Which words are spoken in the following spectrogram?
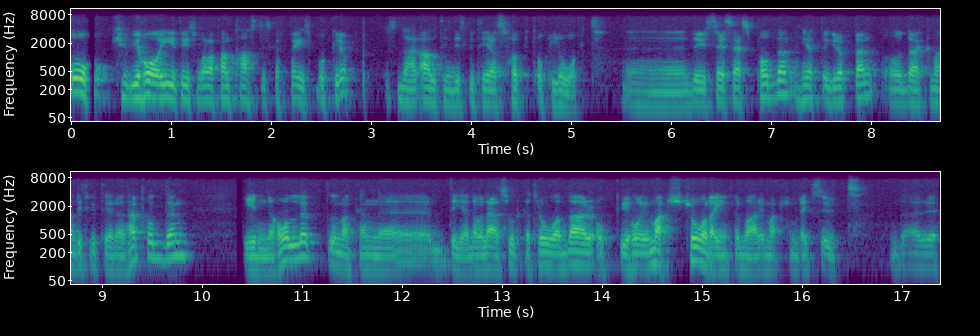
Och vi har givetvis vår fantastiska Facebookgrupp där allting diskuteras högt och lågt. Eh, det är ju CSS-podden heter gruppen och där kan man diskutera den här podden, innehållet man kan eh, dela och läsa olika trådar och vi har ju matchtrådar inför varje match som läggs ut. Där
